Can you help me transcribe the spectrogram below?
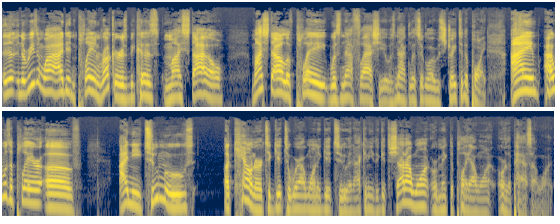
And the, the reason why I didn't play in Rucker is because my style, My style of play was not flashy. It was not glitz or glory. It was straight to the point. I I was a player of I need two moves, a counter to get to where I want to get to, and I can either get the shot I want or make the play I want or the pass I want.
